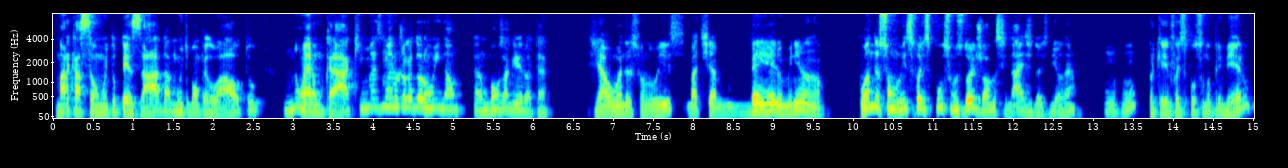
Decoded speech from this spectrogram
marcação muito pesada, muito bom pelo alto. Não era um craque, mas não era um jogador ruim, não. Era um bom zagueiro até. Já o Anderson Luiz batia bem ele, o menino ou não? O Anderson Luiz foi expulso nos dois jogos finais de 2000, né? Uhum. Porque ele foi expulso no primeiro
